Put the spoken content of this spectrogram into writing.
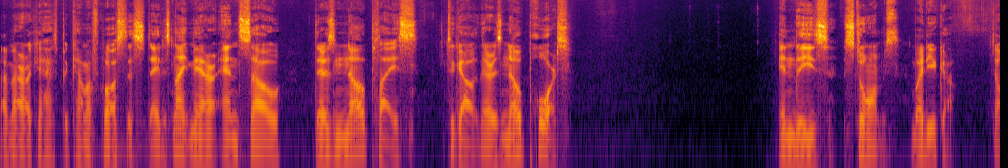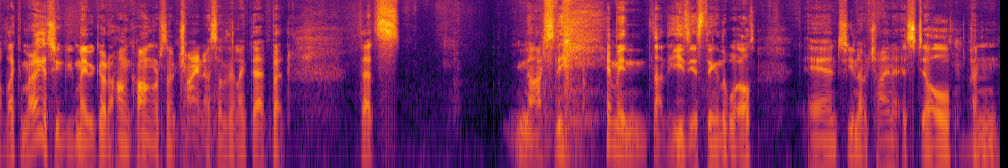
America has become, of course, this status nightmare, and so there's no place to go. There is no port in these storms. Where do you go? Don't like them. I guess you could maybe go to Hong Kong or some China, or something like that. But that's not the. I mean, not the easiest thing in the world. And you know, China is still an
